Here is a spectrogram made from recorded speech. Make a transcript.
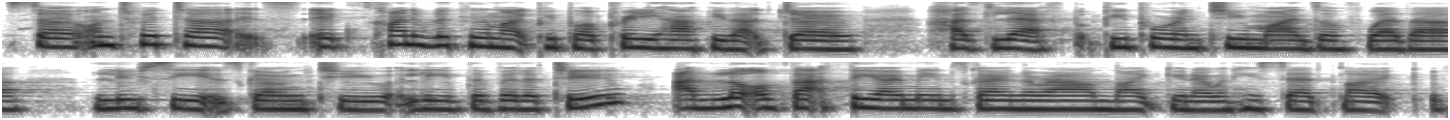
So on Twitter, it's it's kind of looking like people are pretty happy that Joe has left, but people are in two minds of whether Lucie is going to leave the villa too. And a lot of that Theo memes going around, like, you know, when he said, like, if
